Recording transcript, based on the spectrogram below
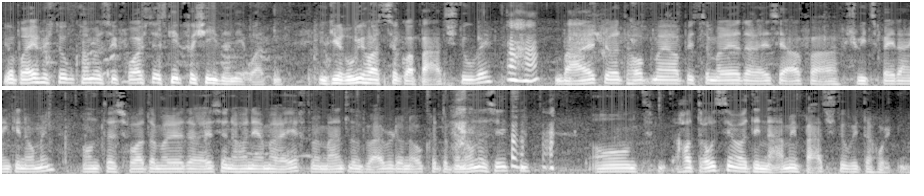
Ja, Brechelstube kann man sich vorstellen, es gibt verschiedene Orten. In Tirol heißt es sogar Badstube, Aha. weil dort hat man ja bis zur Maria Therese auch Schwitzbäder eingenommen. Und das war der Maria Therese nachher nicht mehr recht, weil Mantel und Weibel da nackert der Banane sitzen. und hat trotzdem aber den Namen Badstube erhalten.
